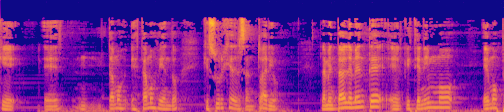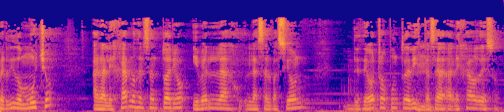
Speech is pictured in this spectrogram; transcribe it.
que eh, estamos, estamos viendo que surge del santuario. Lamentablemente el cristianismo hemos perdido mucho al alejarnos del santuario y ver la, la salvación desde otro punto de vista, Mm. o sea, alejado de eso.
